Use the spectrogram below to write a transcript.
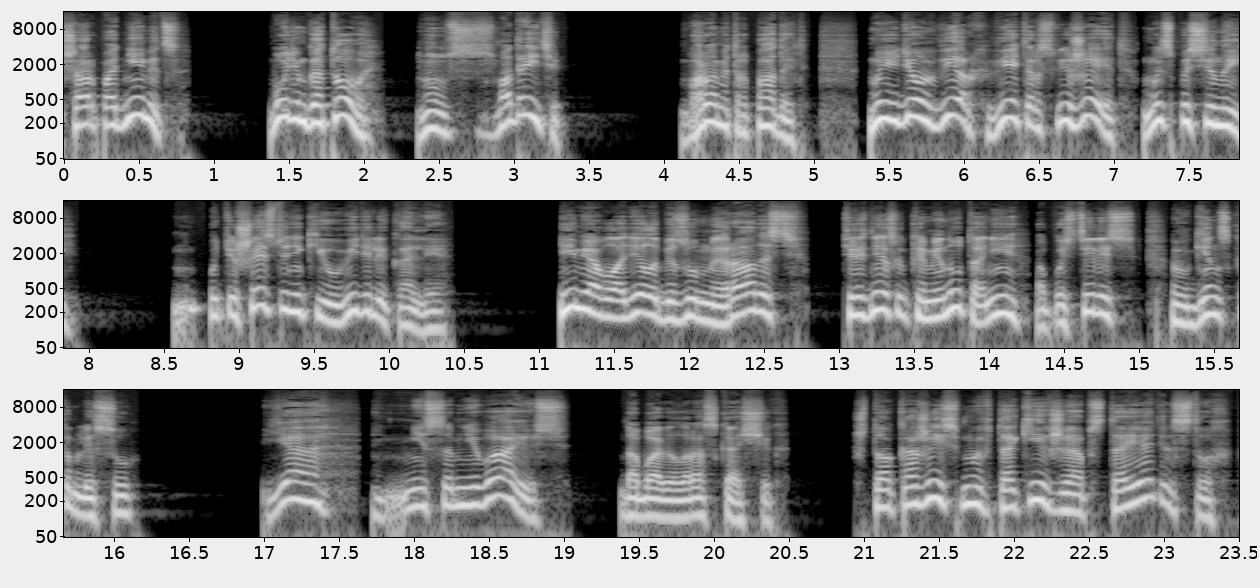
шар поднимется? Будем готовы. Ну, смотрите. Барометр падает. Мы идем вверх, ветер свежеет, мы спасены». Ну, путешественники увидели Кале. Ими овладела безумная радость. Через несколько минут они опустились в Генском лесу. «Я не сомневаюсь», — добавил рассказчик, что окажись мы в таких же обстоятельствах,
